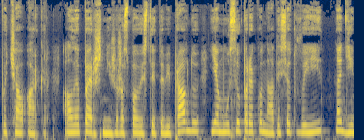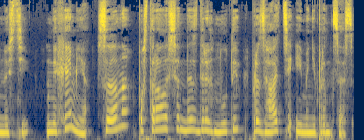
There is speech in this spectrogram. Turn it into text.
почав Аркер. Але перш ніж розповісти тобі правду, я мусив переконатися у твоїй надійності. Нехемія Селена постаралася не здригнути при згадці імені принцеси.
